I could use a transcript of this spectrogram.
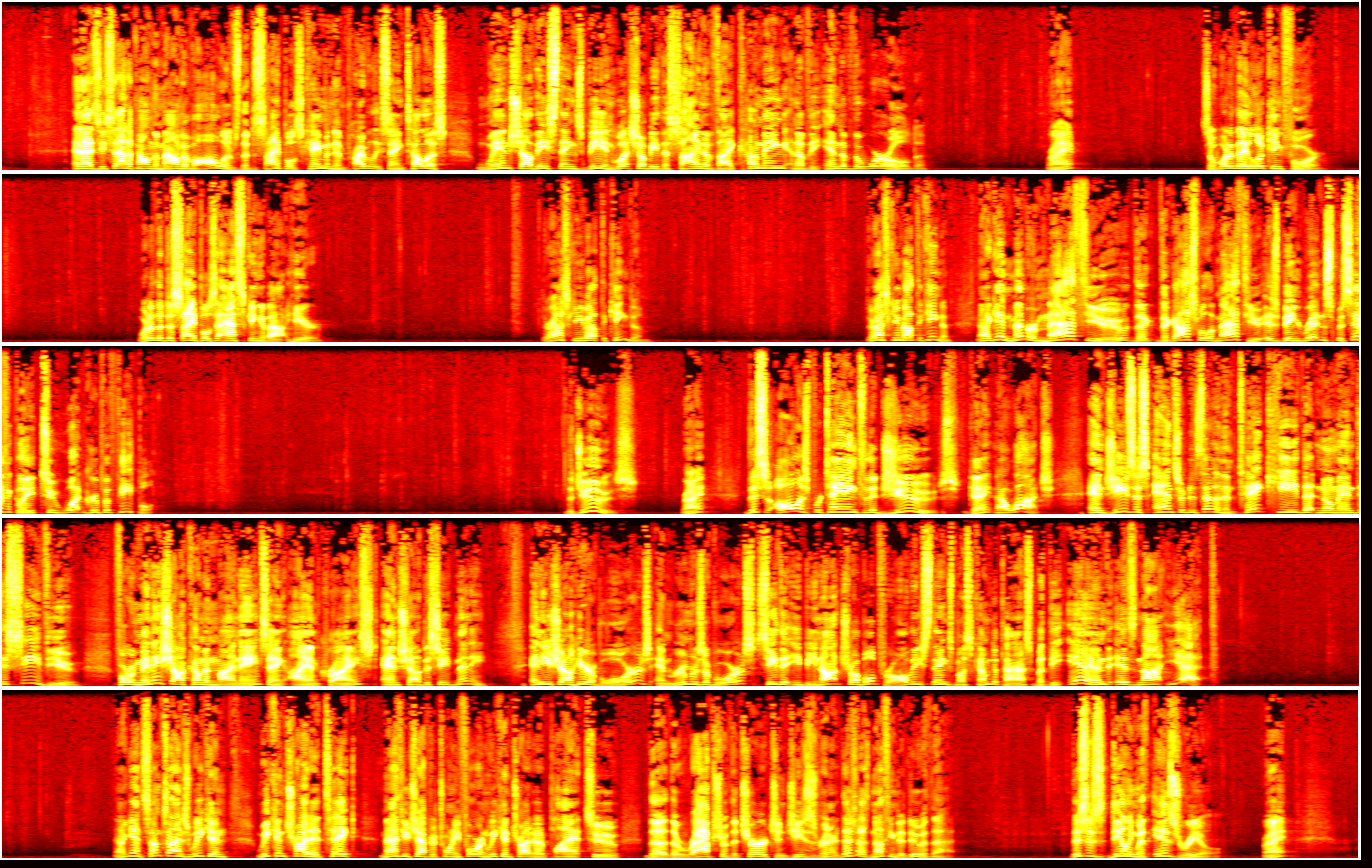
and as he sat upon the Mount of Olives, the disciples came unto him privately, saying, Tell us, when shall these things be, and what shall be the sign of thy coming and of the end of the world? Right? So, what are they looking for? What are the disciples asking about here? They're asking about the kingdom. They're asking about the kingdom. Now, again, remember, Matthew, the, the Gospel of Matthew, is being written specifically to what group of people? The Jews, right? This all is pertaining to the Jews. Okay, now watch. And Jesus answered and said to them, Take heed that no man deceive you. For many shall come in my name, saying, I am Christ, and shall deceive many. And ye shall hear of wars and rumors of wars. See that ye be not troubled, for all these things must come to pass, but the end is not yet. Now, again, sometimes we can, we can try to take Matthew chapter 24 and we can try to apply it to the, the rapture of the church and Jesus' return. This has nothing to do with that. This is dealing with Israel, right?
